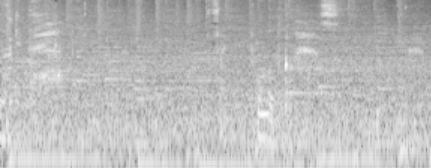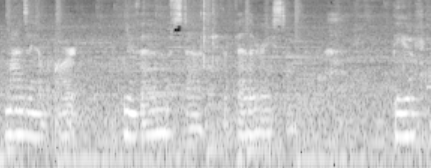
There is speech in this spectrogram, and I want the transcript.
Look at that. It's like pulled glass. Reminds me of Art Nouveau stuff, the feathery stuff. Beautiful.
